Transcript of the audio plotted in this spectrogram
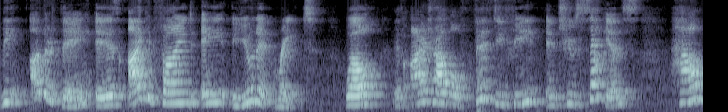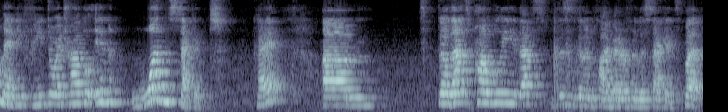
The other thing is I could find a unit rate. Well, if I travel 50 feet in two seconds, how many feet do I travel in one second? Okay? Um, Though that's probably, that's this is going to imply better for the seconds. But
